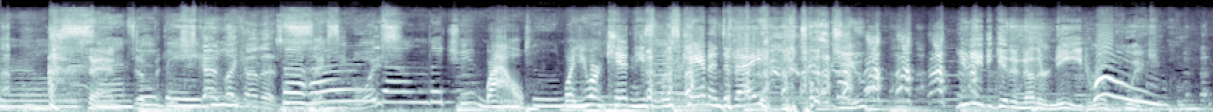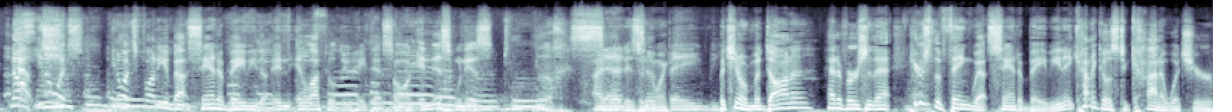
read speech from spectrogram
girl, Santa Santa ba- She's baby. got like kind of that sexy voice. down the chimney Wow. Well, you weren't kidding. He's a loose cannon today. I told you. You need to get another need real quick. No, you know what's you know what's funny about Santa Baby, though, and, and a lot of people do hate that song, and this one is, ugh, I, that is annoying. Baby. But you know, Madonna had a version of that. Here's the thing about Santa Baby, and it kind of goes to kind of what you're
